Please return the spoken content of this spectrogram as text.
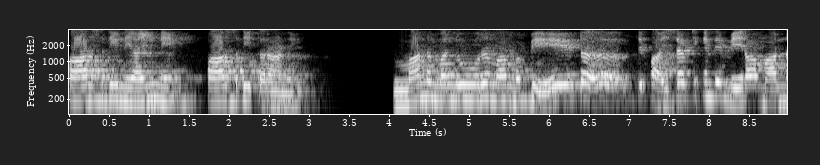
ਪਾਰਸ ਦੀ ਨਿਆਈ ਨੇ, ਪਾਰਸ ਦੀ ਤਰ੍ਹਾਂ ਨੇ। ਮਨ ਮਨੂਰ ਮਮ ਭੇਟ, ਤੇ ਭਾਈ ਸਾਹਿਬ ਜੀ ਕਹਿੰਦੇ, ਮੇਰਾ ਮਨ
